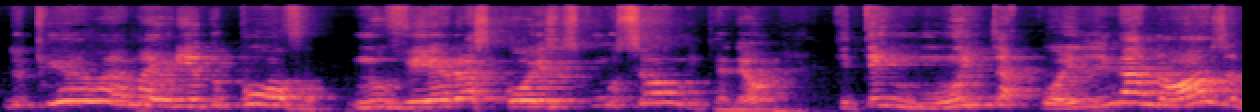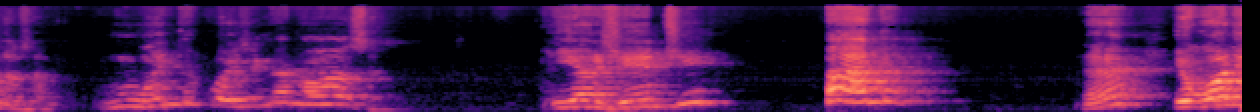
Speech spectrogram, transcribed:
do que a maioria do povo no ver as coisas como são, entendeu? Que tem muita coisa enganosa, meus amigos, muita coisa enganosa. E a gente paga. Né? Eu olho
